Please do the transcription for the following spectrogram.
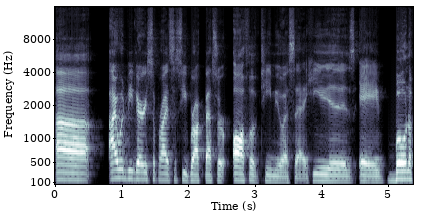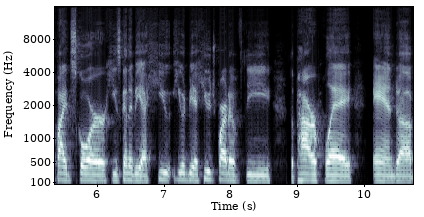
uh I would be very surprised to see Brock Boeser off of Team USA. He is a bona fide scorer. He's going to be a huge. He would be a huge part of the the power play and uh,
